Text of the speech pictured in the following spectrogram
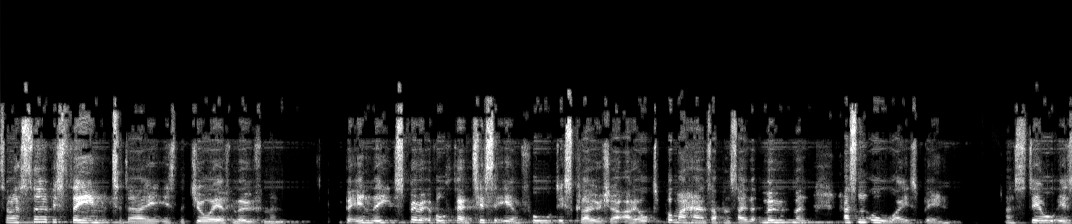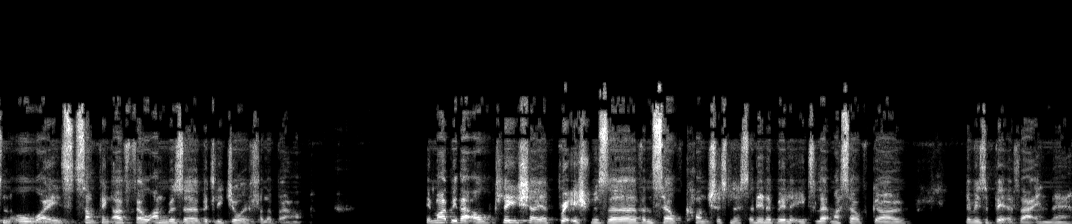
So our service theme today is the joy of movement. But in the spirit of authenticity and full disclosure, I ought to put my hands up and say that movement hasn't always been and still isn't always something I've felt unreservedly joyful about. It might be that old cliche of British reserve and self-consciousness and inability to let myself go. There is a bit of that in there.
